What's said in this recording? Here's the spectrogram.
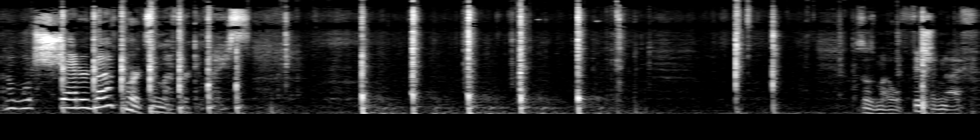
I don't want shattered knife parts in my freaking face. This is my old fishing knife.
